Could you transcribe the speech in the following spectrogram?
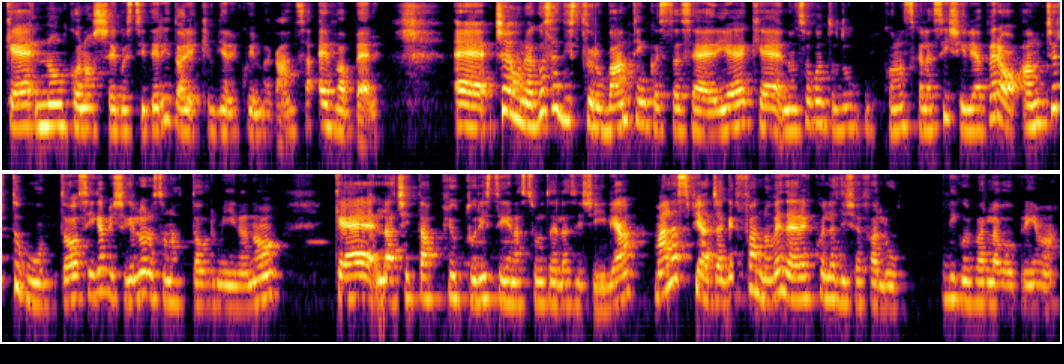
che non conosce questi territori e che viene qui in vacanza e va bene. Eh, c'è una cosa disturbante in questa serie che non so quanto tu conosca la Sicilia, però a un certo punto si capisce che loro sono a Taormina, no? Che è la città più turistica in assoluto della Sicilia, ma la spiaggia che fanno vedere è quella di Cefalù, di cui parlavo prima.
